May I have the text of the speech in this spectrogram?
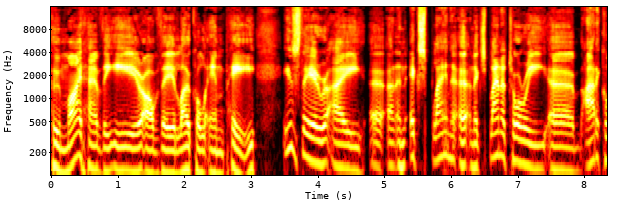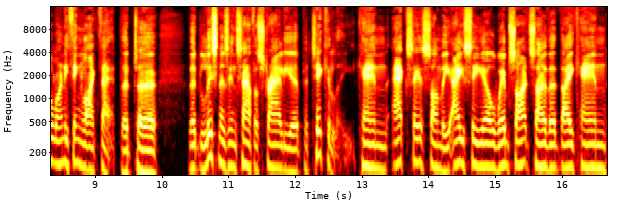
who might have the ear of their local MP, is there a uh, an explain uh, an explanatory uh, article or anything like that that? Uh, that listeners in South Australia, particularly, can access on the ACL website so that they can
